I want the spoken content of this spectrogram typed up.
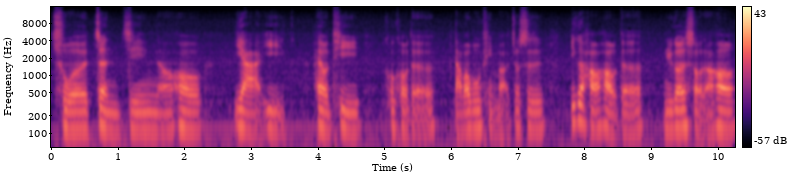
除了震惊，然后亚裔，还有替 Coco 的打抱不平吧。就是一个好好的女歌手，然后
